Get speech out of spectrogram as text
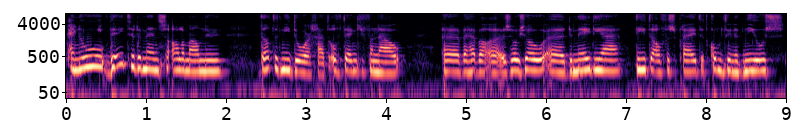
En hoe weten de mensen allemaal nu dat het niet doorgaat? Of denk je van nou, eh, we hebben eh, sowieso de media die het al verspreidt, het komt in het nieuws.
